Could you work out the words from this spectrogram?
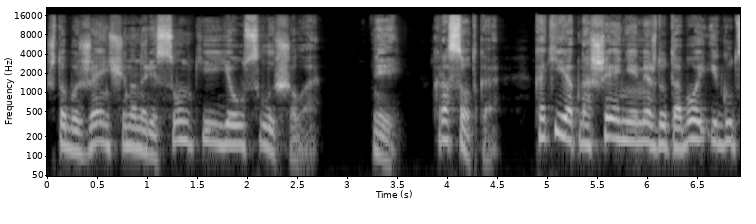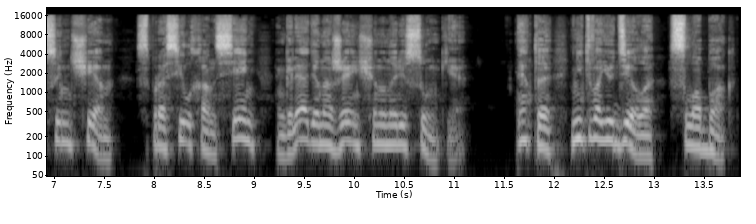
чтобы женщина на рисунке ее услышала. «Эй, красотка, какие отношения между тобой и Гу Цин Чен?» – спросил Хан Сень, глядя на женщину на рисунке. «Это не твое дело, слабак».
